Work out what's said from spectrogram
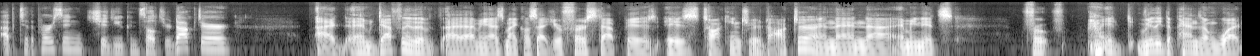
up to the person? Should you consult your doctor? I am definitely, the I mean, as Michael said, your first step is is talking to your doctor, and then uh, I mean, it's for, it really depends on what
